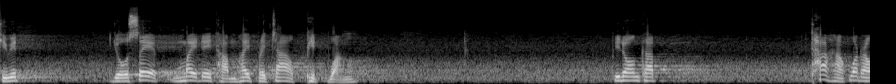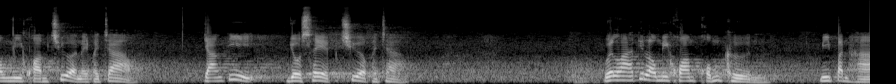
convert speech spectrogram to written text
ชีวิต โยเซฟไม่ได้ทำให้พระเจ้าผิดหวัง พี่น้องครับ ถ้าหากว่าเรามีความเชื่อในพระเจ้า อย่างที่โยเซฟเชื่อพระเจ้า เวลาที่เรามีความขมขื่นมีปัญหา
